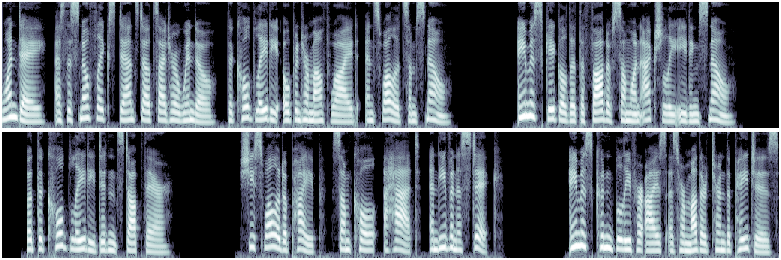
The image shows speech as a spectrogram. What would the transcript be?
One day, as the snowflakes danced outside her window, the cold lady opened her mouth wide and swallowed some snow. Amos giggled at the thought of someone actually eating snow. But the cold lady didn't stop there. She swallowed a pipe, some coal, a hat, and even a stick. Amos couldn't believe her eyes as her mother turned the pages,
